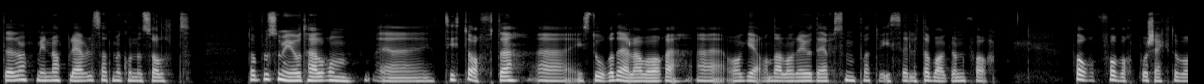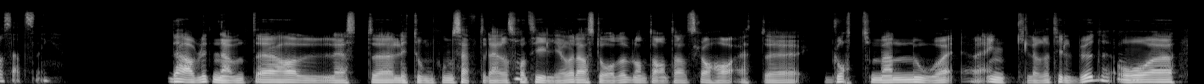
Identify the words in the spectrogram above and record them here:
Det er nok min opplevelse at vi kunne solgt dobbelt så mye hotellrom eh, titt og ofte eh, i store deler av året, eh, og i Arendal. Og det er jo det som på et vis er litt av bakgrunnen for, for, for vårt prosjekt og vår satsing. Det har blitt nevnt, jeg har lest eh, litt om konseptet deres fra tidligere. Der står det bl.a. at dere skal ha et eh, godt, men noe enklere tilbud. Mm. og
